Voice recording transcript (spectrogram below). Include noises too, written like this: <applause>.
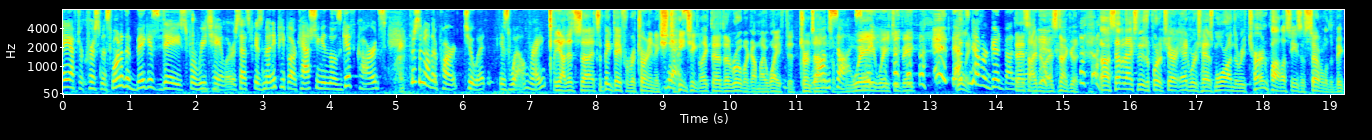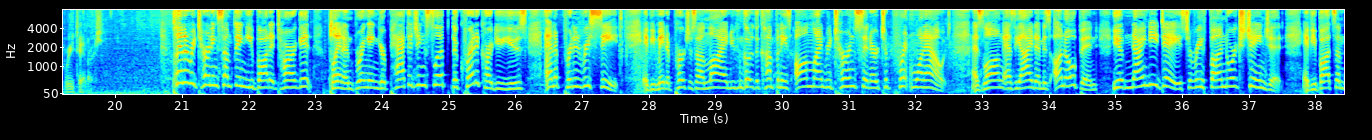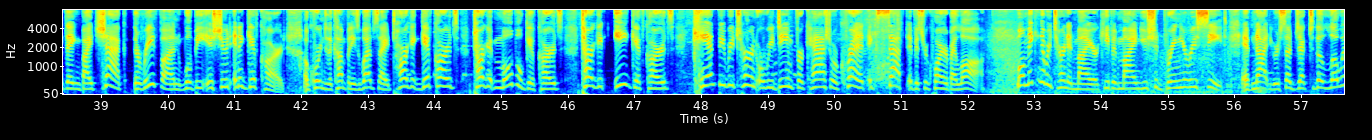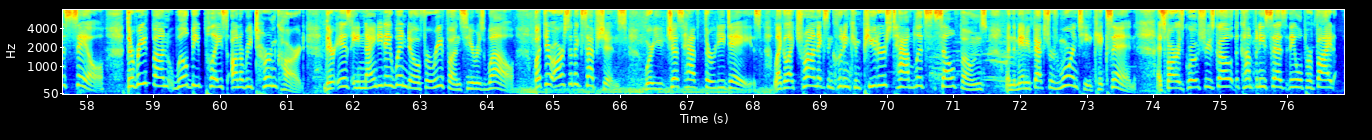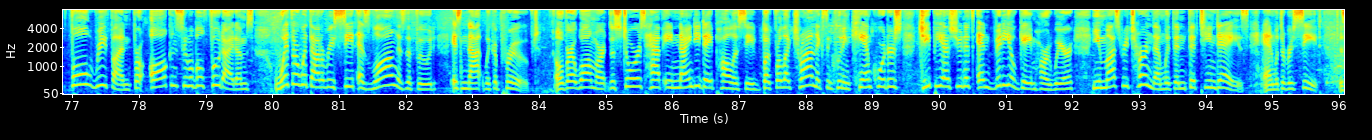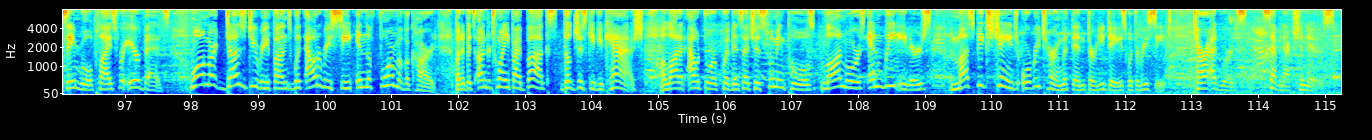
Day after Christmas, one of the biggest days for retailers. That's because many people are cashing in those gift cards. Right. There's another part to it as well, right? Yeah, that's uh, it's a big day for returning and exchanging. Like the, the robe I got my wife that turns out it's size. way, <laughs> way too big. That's Really. never good, by the That's, way. I know, that's not good. <laughs> Uh, 7 Action News reporter Tara Edwards has more on the return policies of several of the big retailers. Plan on returning something you bought at Target? Plan on bringing your packaging slip, the credit card you used, and a printed receipt. If you made a purchase online, you can go to the company's online return center to print one out. As long as the item is unopened, you have 90 days to refund or exchange it. If you bought something by check, the refund will be issued in a gift card. According to the company's website, Target gift cards, Target mobile gift cards, Target e-gift cards can't be returned or redeemed for cash or credit except if it's required by law. While making a return at Meijer, keep in mind you should bring your receipt. If not, you are subject to the lowest sale. The refund will be placed on a return card. There is a 90-day window for refunds here as well. But there are some exceptions where you just have 30 days, like electronics including computers, tablets, cell phones, when the manufacturer's warranty kicks in. As far as groceries go, the company says they will provide full refund for all consumable food items with or a receipt as long as the food is not WIC approved. Over at Walmart, the stores have a 90-day policy, but for electronics, including camcorders, GPS units, and video game hardware, you must return them within 15 days and with a receipt. The same rule applies for earbuds. Walmart does do refunds without a receipt in the form of a card, but if it's under 25 bucks, they'll just give you cash. A lot of outdoor equipment such as swimming pools, lawnmowers, and weed eaters must be exchanged or returned within 30 days with a receipt. Tara Edwards, 7 Action News.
